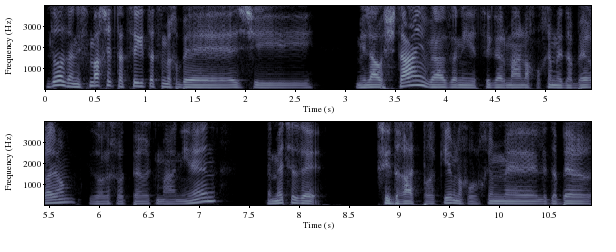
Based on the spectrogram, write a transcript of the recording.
זהו, אז אני אשמח שתציגי את עצמך באיזושהי מילה או שתיים, ואז אני אציג על מה אנחנו הולכים לדבר היום, כי זה הולך להיות פרק מעניין. באמת שזה סדרת פרקים, אנחנו הולכים uh, לדבר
